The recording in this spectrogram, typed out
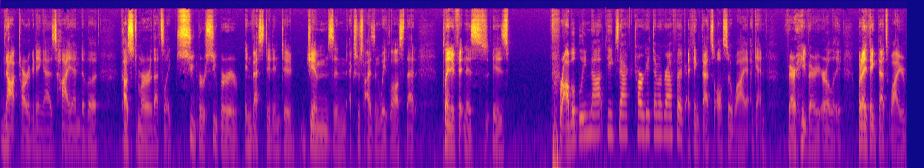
not targeting as high end of a customer that's like super super invested into gyms and exercise and weight loss that planet fitness is probably not the exact target demographic i think that's also why again very very early but i think that's why you're,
